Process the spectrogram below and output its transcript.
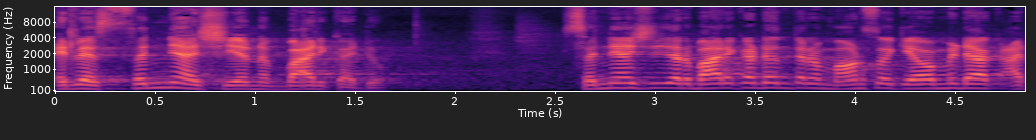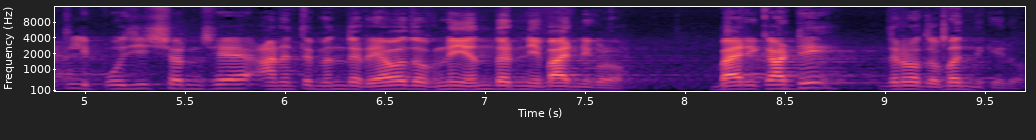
એટલે સંન્યાસી એને બહાર કાઢ્યો. સંન્યાસી જ્યારે બહાર કાઢ્યો ને ત્યારે માણસો કહેવા માંડ્યા કે આટલી પોઝિશન છે અને તમે અંદર રહેવા દો નહીં, અંદરની બહાર નીકળો. બહાર કાઢી, દરવાજો બંધ કર્યો.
